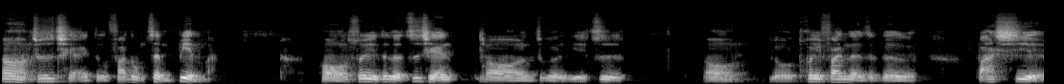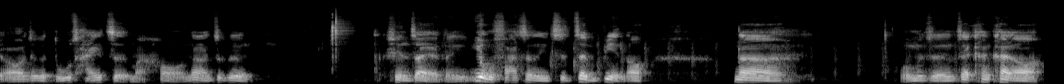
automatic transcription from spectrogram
啊，就是起来就发动政变嘛。哦，所以这个之前哦，这个也是哦，有推翻了这个巴西哦，这个独裁者嘛。哦，那这个现在等于又发生了一次政变哦。那我们只能再看看哦，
